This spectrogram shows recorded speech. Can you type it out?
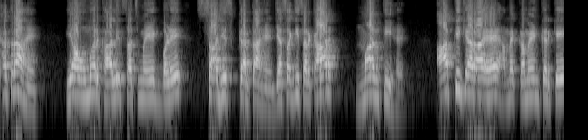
खतरा हैं? या उमर खालिद सच में एक बड़े साजिश करता है, जैसा कि सरकार मानती है? आपकी क्या राय है हमें कमेंट करके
